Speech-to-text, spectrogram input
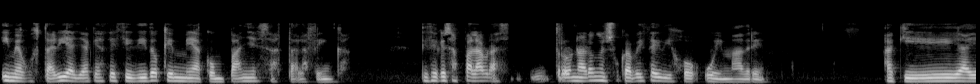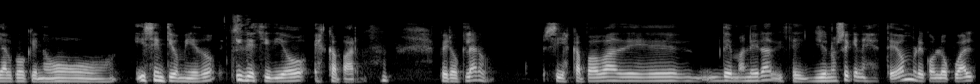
y me gustaría, ya que has decidido, que me acompañes hasta la finca. Dice que esas palabras tronaron en su cabeza y dijo, uy, madre, aquí hay algo que no... y sintió miedo y decidió escapar. Pero claro, si escapaba de, de manera, dice, yo no sé quién es este hombre, con lo cual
